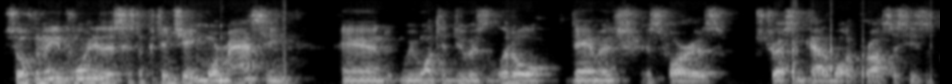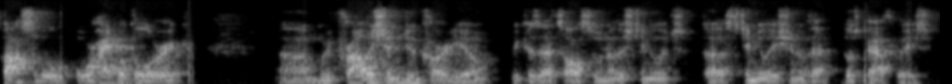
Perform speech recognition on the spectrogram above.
So if the main point of this is to potentiate more massing and we want to do as little damage as far as stressing catabolic processes as possible, or hypocaloric, um, we probably shouldn't do cardio because that's also another uh, stimulation of that those pathways.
